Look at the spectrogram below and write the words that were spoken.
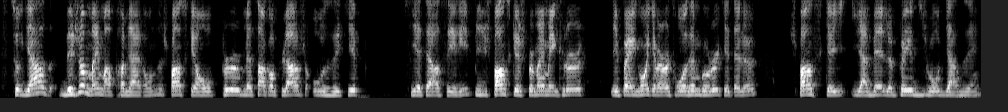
si tu regardes, déjà même en première ronde, je pense qu'on peut mettre ça encore plus large aux équipes qui étaient en série. Puis je pense que je peux même inclure les Pingouins qui avaient un troisième goaler qui était là. Je pense qu'il y avait le pire duo de gardiens.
